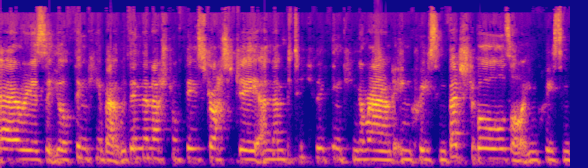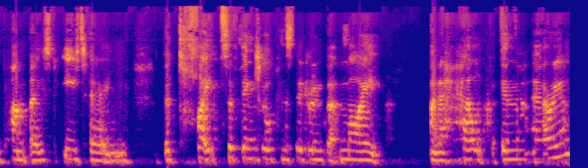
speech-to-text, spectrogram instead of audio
areas that you're thinking about within the national food strategy, and then particularly thinking around increasing vegetables or increasing plant-based eating, the types of things you're considering that might kind of help in that area.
